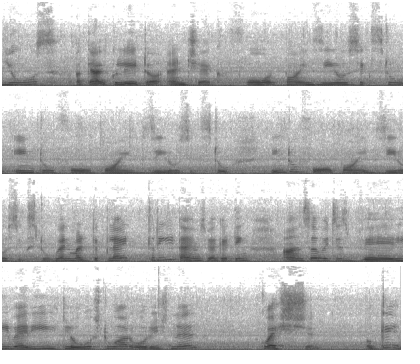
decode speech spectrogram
use a calculator and check 4.062 into 4.062 into 4.062 when multiplied three times we are getting answer which is very very close to our original question. Okay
